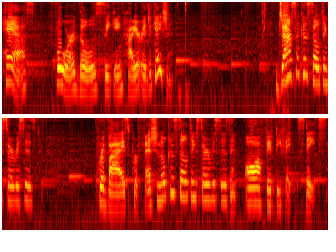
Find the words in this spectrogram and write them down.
has for those seeking higher education. Johnson Consulting Services provides professional consulting services in all 50 states.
